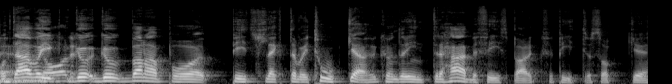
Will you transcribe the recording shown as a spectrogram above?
Och där var ju ja, det... gubbarna på Piteås läktare var ju tokiga. Hur kunde inte det här bli frispark för Piteås? Och eh,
